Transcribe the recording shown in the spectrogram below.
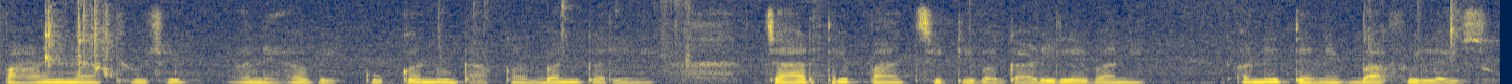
પાણી નાખ્યું છે અને હવે કુકરનું ઢાંકણ બંધ કરીને ચારથી પાંચ સીટી વગાડી લેવાની અને તેને બાફી લઈશું.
